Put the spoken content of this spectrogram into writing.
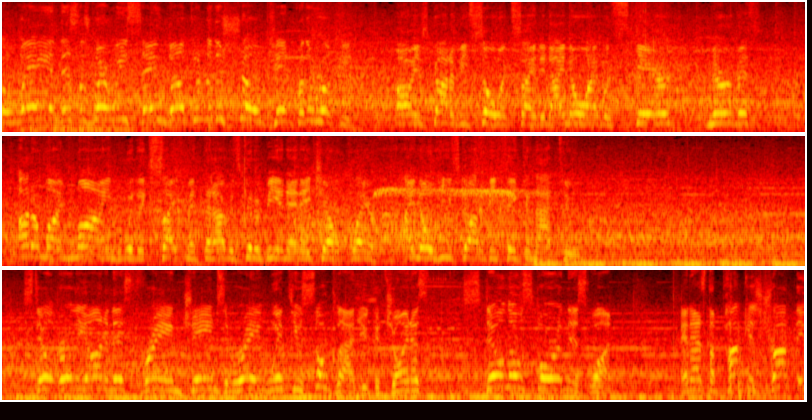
away, and this is where we say welcome to the show, kid, for the rookie. Oh, he's got to be so excited. I know I was scared, nervous, out of my mind with excitement that I was going to be an NHL player. I know he's got to be thinking that too. Still early on in this frame, James and Ray with you. So glad you could join us. Still no score in this one. And as the puck is dropped, they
